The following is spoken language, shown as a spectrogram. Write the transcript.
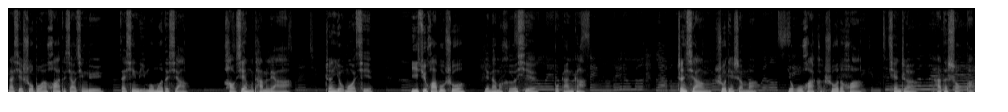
那些说不完话的小情侣在心里默默的想。好羡慕他们俩啊，真有默契，一句话不说也那么和谐不尴尬。真想说点什么，有无话可说的话，牵着他的手吧。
